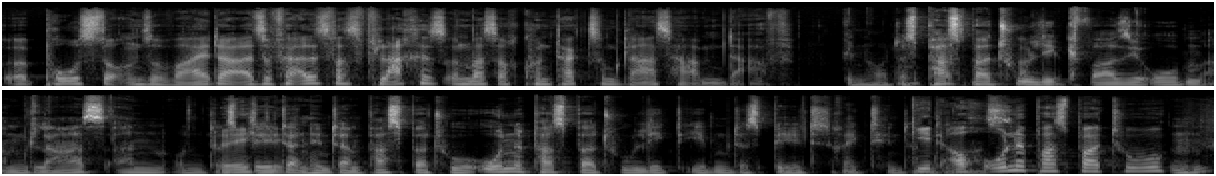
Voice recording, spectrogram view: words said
äh, Poster und so weiter. Also für alles, was flach ist und was auch Kontakt zum Glas haben darf. Genau, das Passepartout liegt quasi oben am Glas an und das Richtig. Bild dann hinterm Passepartout. Ohne Passepartout liegt eben das Bild direkt hinter Geht auch ohne Passepartout. Mhm.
